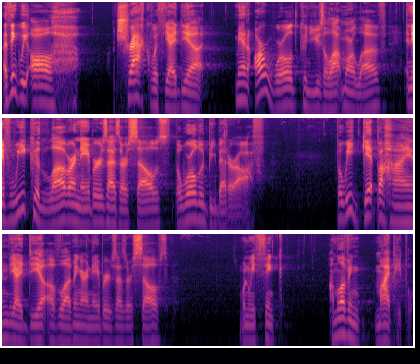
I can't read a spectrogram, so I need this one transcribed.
I think we all track with the idea man, our world could use a lot more love. And if we could love our neighbors as ourselves, the world would be better off. But we get behind the idea of loving our neighbors as ourselves when we think, I'm loving my people.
